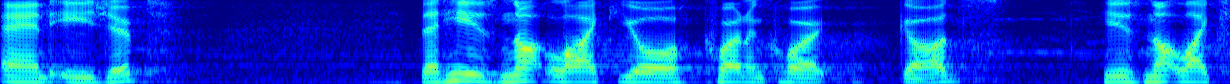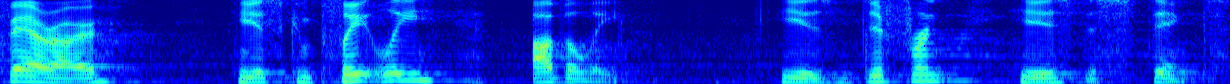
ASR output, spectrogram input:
and Egypt, that he is not like your quote unquote gods. He is not like Pharaoh. He is completely otherly. He is different. He is distinct.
